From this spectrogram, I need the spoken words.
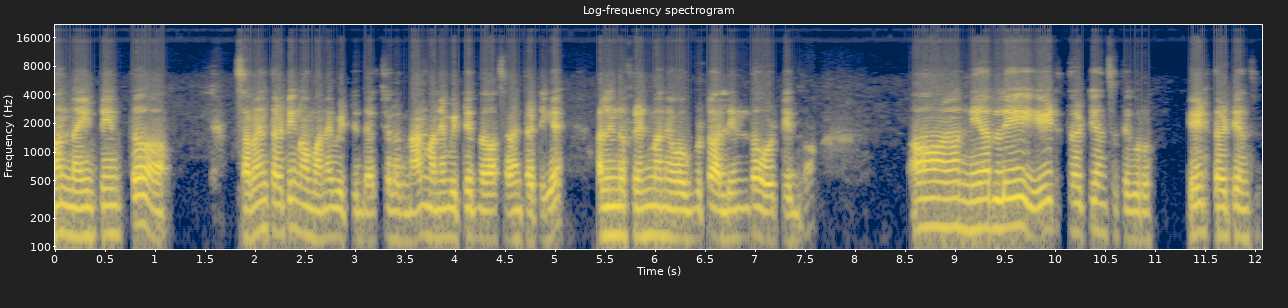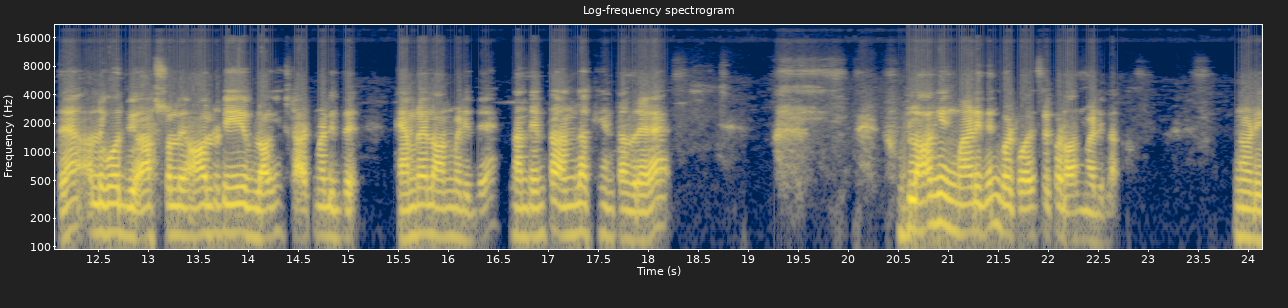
ಆನ್ ನೈನ್ಟೀನ್ತ್ ಸೆವೆನ್ ತರ್ಟಿ ನಾವು ಮನೆ ಬಿಟ್ಟಿದ್ದೆ ಆಕ್ಚುಲಿ ನಾನ್ ಮನೆ ಬಿಟ್ಟಿದ್ದು ಸೆವೆನ್ ತರ್ಟಿಗೆ ಅಲ್ಲಿಂದ ಫ್ರೆಂಡ್ ಮನೆ ಹೋಗ್ಬಿಟ್ಟು ಅಲ್ಲಿಂದ ಹೊರಟಿದ್ದು. ನಿಯರ್ಲಿ ಏಟ್ ತರ್ಟಿ ಅನ್ಸುತ್ತೆ ಗುರು. ಏಟ್ ತರ್ಟಿ ಅನ್ಸುತ್ತೆ. ಅಲ್ಲಿಗೆ ಹೋದ್ವಿ. ಅಷ್ಟ್ರಲ್ಲಿ ಆಲ್ರೆಡಿ ಬ್ಲಾಗಿಂಗ್ ಸ್ಟಾರ್ಟ್ ಮಾಡಿದ್ದೆ. ಕ್ಯಾಮ್ರಾ ಎಲ್ಲ ಆನ್ ಮಾಡಿದ್ದೆ. ನಂದೆಂತ ಎಂತ ಅನ್ಲಕ್ಕಿ ಅಂತಂದ್ರೆ ಬ್ಲಾಗಿಂಗ್ ಮಾಡಿದ್ದೀನಿ ಬಟ್ ವಾಯ್ಸ್ ರೆಕಾರ್ಡ್ ಆನ್ ಮಾಡಿಲ್ಲ. ನೋಡಿ.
